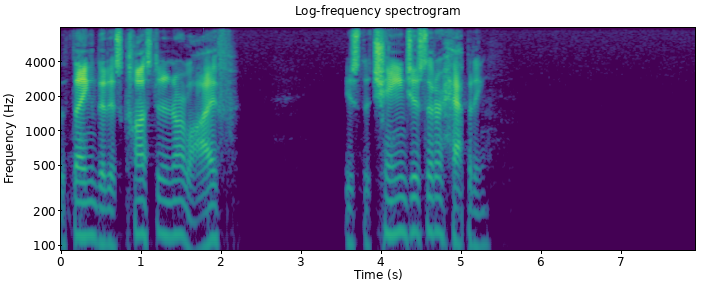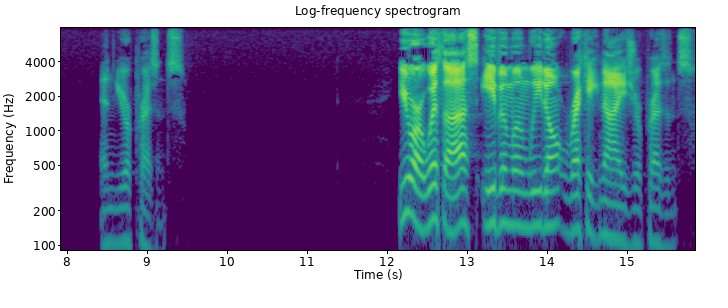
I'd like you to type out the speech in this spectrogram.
The thing that is constant in our life is the changes that are happening and your presence. You are with us even when we don't recognize your presence.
